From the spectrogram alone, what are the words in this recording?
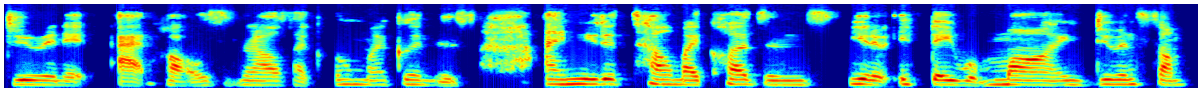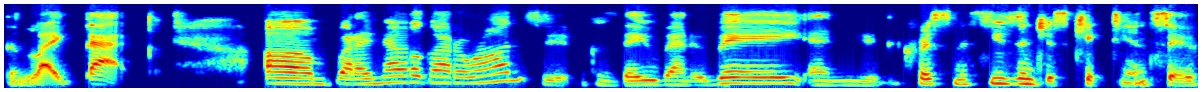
doing it at house. And I was like, oh my goodness, I need to tell my cousins, you know, if they would mind doing something like that. Um, but I never got around to it because they went away and you know, the Christmas season just kicked in. So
